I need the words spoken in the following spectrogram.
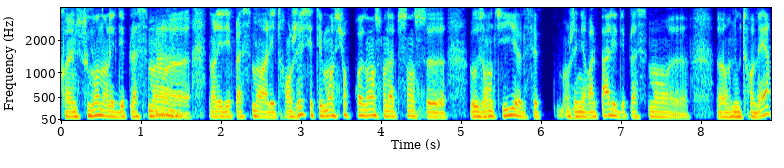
quand même souvent dans les déplacements, Mmh. euh, dans les déplacements à l'étranger. C'était moins surprenant son absence euh, aux Antilles. Elle fait en général pas les déplacements euh, en outre-mer.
